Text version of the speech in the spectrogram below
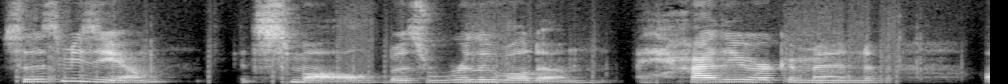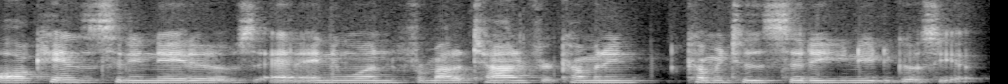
So, this museum, it's small, but it's really well done. I highly recommend all Kansas City natives and anyone from out of town, if you're coming in, coming to the city, you need to go see it.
